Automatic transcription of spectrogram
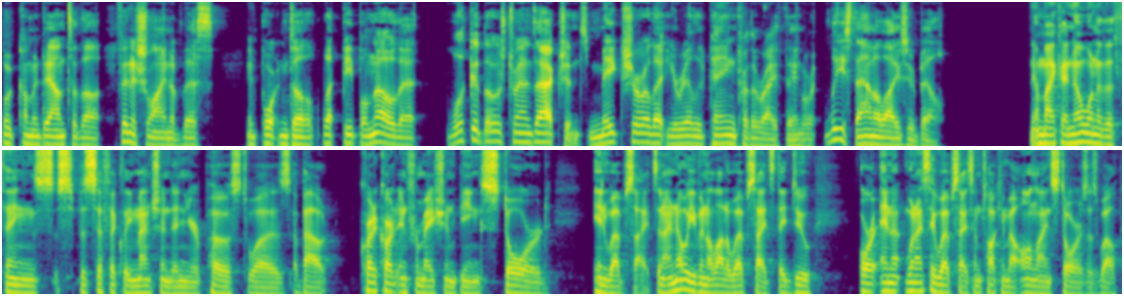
we're coming down to the finish line of this, important to let people know that look at those transactions. Make sure that you're really paying for the right thing, or at least analyze your bill. Now, Mike, I know one of the things specifically mentioned in your post was about credit card information being stored in websites. And I know even a lot of websites, they do, or and when I say websites, I'm talking about online stores as well.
